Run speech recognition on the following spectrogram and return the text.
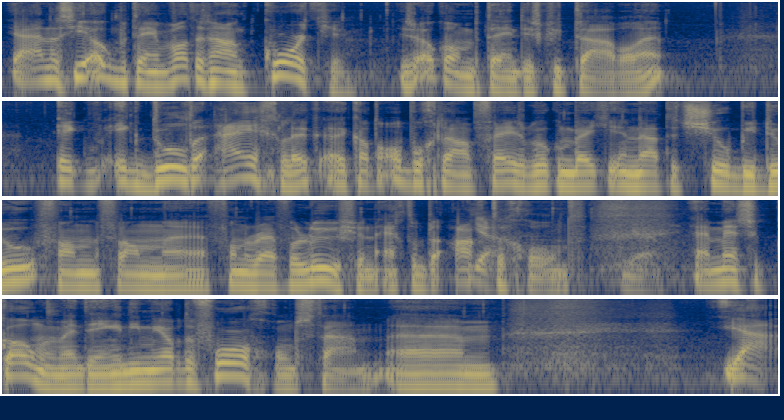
ja, en dan zie je ook meteen, wat is nou een koortje? Is ook al meteen discutabel, hè? Ik, ik doelde eigenlijk, ik had een oproep gedaan op Facebook, een beetje inderdaad het shooby-doo van, van, eh, van Revolution. Echt op de achtergrond. En mensen komen met dingen die meer op de voorgrond staan. Ehm, ja,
